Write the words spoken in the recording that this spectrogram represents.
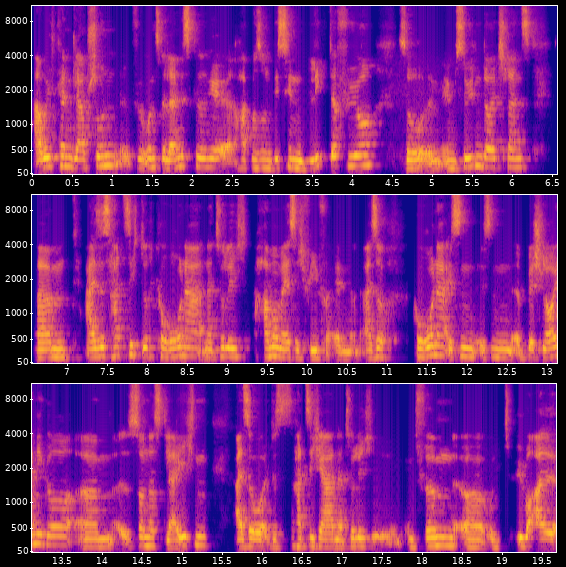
Aber ich kann, glaube schon, für unsere Landeskirche hat man so ein bisschen Blick dafür, so im, im Süden Deutschlands ähm, also es hat sich durch Corona natürlich hammermäßig viel verändert. Also Corona ist ein, ist ein Beschleuniger ähm, sondersgleichen. Also das hat sich ja natürlich in Firmen äh, und überall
